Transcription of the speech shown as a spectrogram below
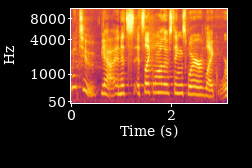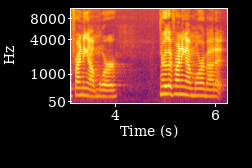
Me too. Yeah, and it's it's like one of those things where like we're finding out more, or they're finding out more about it,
